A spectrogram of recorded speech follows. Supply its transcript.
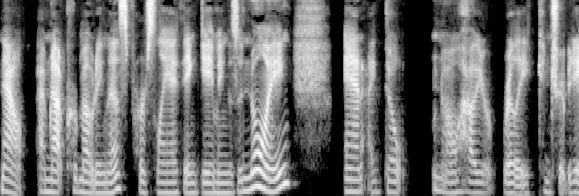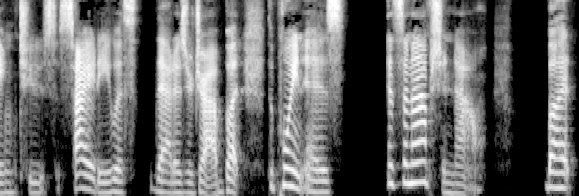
Now, I'm not promoting this. Personally, I think gaming is annoying, and I don't know how you're really contributing to society with that as your job. But the point is, it's an option now. But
